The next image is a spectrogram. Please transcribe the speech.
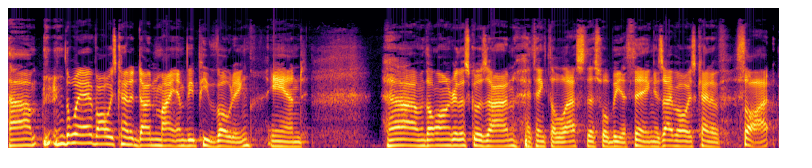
um, the way I've always kind of done my MVP voting, and um, the longer this goes on, I think the less this will be a thing. As I've always kind of thought,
